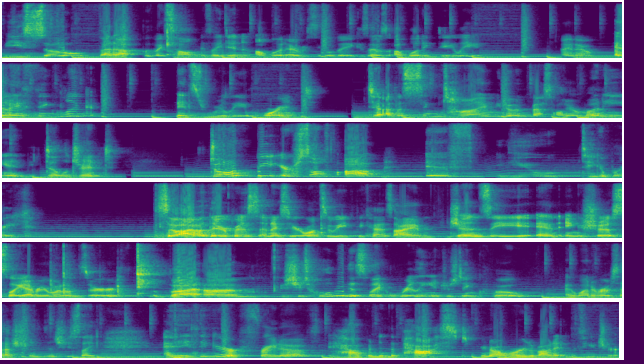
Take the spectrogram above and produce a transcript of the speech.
be so fed up with myself if I didn't upload every single day because I was uploading daily. I know. And I think like it's really important to at the same time, you know, invest all your money and be diligent. Don't beat yourself up if you take a break. So I have a therapist and I see her once a week because I'm Gen Z and anxious like everyone on this earth. But um, she told me this like really interesting quote at one of our sessions and she's like, anything you're afraid of happened in the past. You're not worried about it in the future.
